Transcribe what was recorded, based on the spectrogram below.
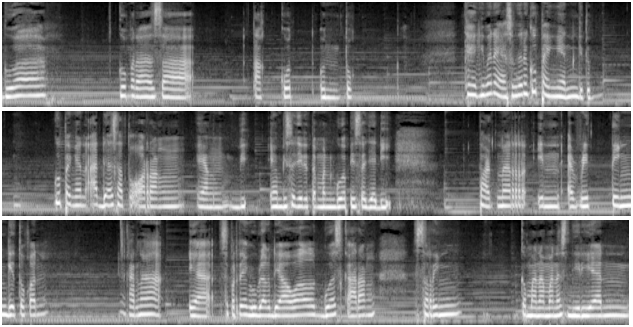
gue gue merasa takut untuk kayak gimana ya? Sebenarnya gue pengen gitu. Gue pengen ada satu orang yang bi yang bisa jadi teman gue bisa jadi partner in everything gitu kan. Karena ya seperti yang gue bilang di awal gue sekarang sering ke mana-mana sendirian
